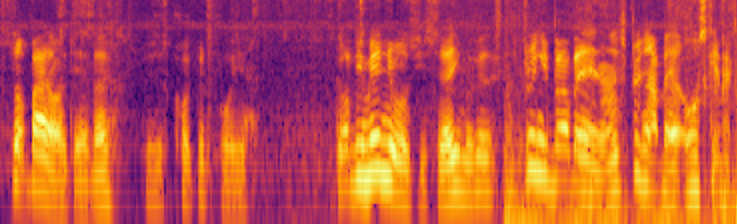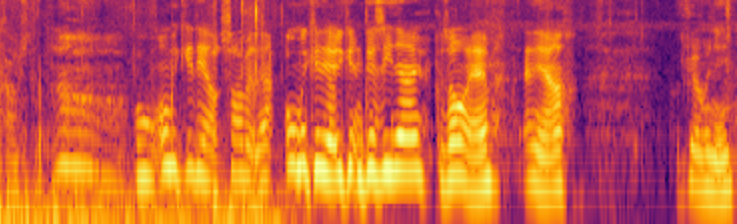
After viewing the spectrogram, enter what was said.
It's not a bad idea though, because it's quite good for you. Got to be minerals, you see. Let's bring it back now. Let's bring it up there. Oh, let's get a bit closer. Oh, oh my giddy out. Sorry about that. Oh my giddy out. You getting dizzy now? Because I am. Anyhow, we're going in.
